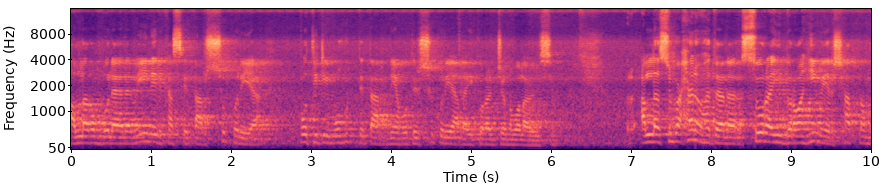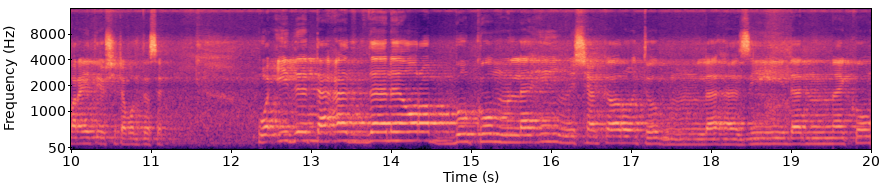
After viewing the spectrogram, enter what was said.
আল্লাহ রব্বুল আলমিনের কাছে তার সুকরিয়া প্রতিটি মুহূর্তে তার নিয়ামতের সুকরিয়া আদায় করার জন্য বলা হয়েছে। আল্লাহ সুবাহান সুরা ইব্রাহিমের সাত নম্বর আয়তেও সেটা বলতেছে। وإذ تأذن ربكم لئن شكرتم لأزيدنكم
